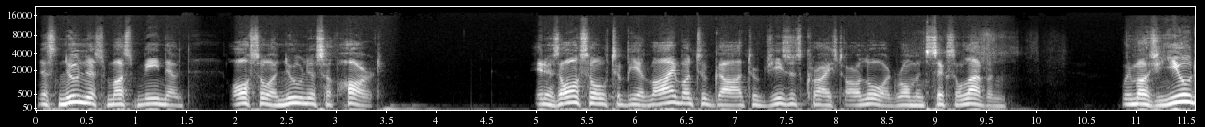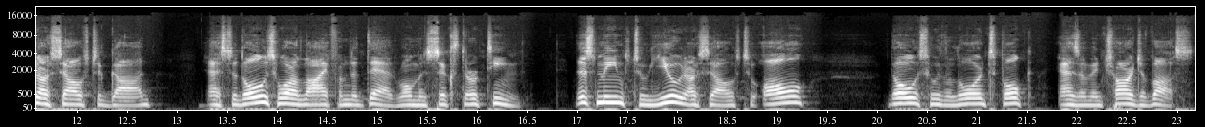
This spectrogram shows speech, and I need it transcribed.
This newness must mean that also a newness of heart. It is also to be alive unto God through Jesus Christ our Lord, Romans 6:11. We must yield ourselves to God as to those who are alive from the dead, Romans 6:13. This means to yield ourselves to all those who the Lord spoke as of in charge of us.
